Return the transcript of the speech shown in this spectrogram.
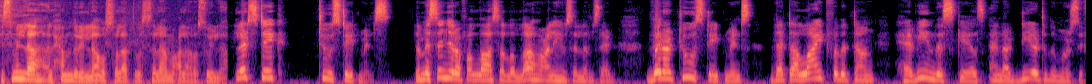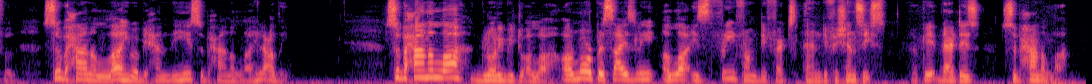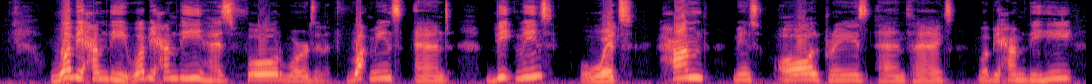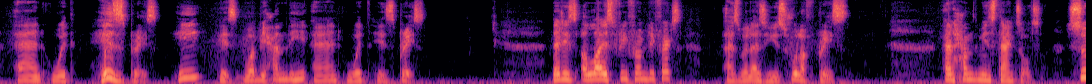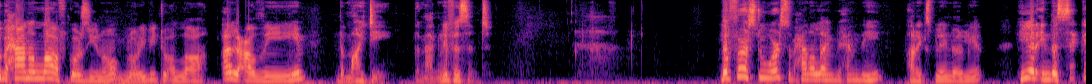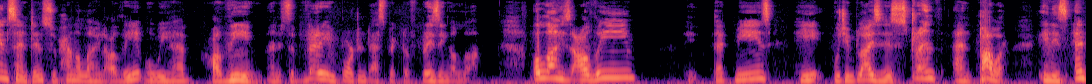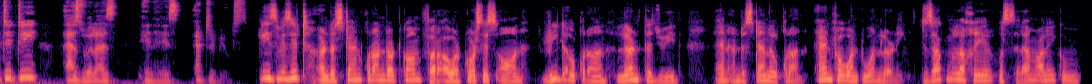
Bismillah, Alhamdulillah, wassalatu wassalamu ala Rasulillah. Let's take two statements. The Messenger of Allah sallallahu alaihi wasallam said, There are two statements that are light for the tongue, heavy in the scales, and are dear to the merciful. Subhanallah wa bihamdihi, Subhanallah al-Azim. Subhanallah, glory be to Allah, or more precisely, Allah is free from defects and deficiencies. Okay, that is Subhanallah. Wa bihamdihi has four words in it. Wa means and, bi means with, hamd means all praise and thanks, bihamdihi and with his praise. He, his, bihamdihi and with his praise. That is, Allah is free from defects as well as He is full of praise. And hamd means thanks also. Subhanallah, of course, you know, glory be to Allah. Al Azim, the mighty, the magnificent. The first two words, Subhanallah bihamdihi, are explained earlier. Here in the second sentence, Subhanallah al Azim, oh, we have Azim, and it's a very important aspect of praising Allah. Allah is Azim, that means he, which implies his strength and power in his entity as well as in his attributes. Please visit understandquran.com for our courses on read Al Quran, learn Tajweed, and understand Al Quran, and for one to one learning. Jazakumullah khair. Wassalamu alaikum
